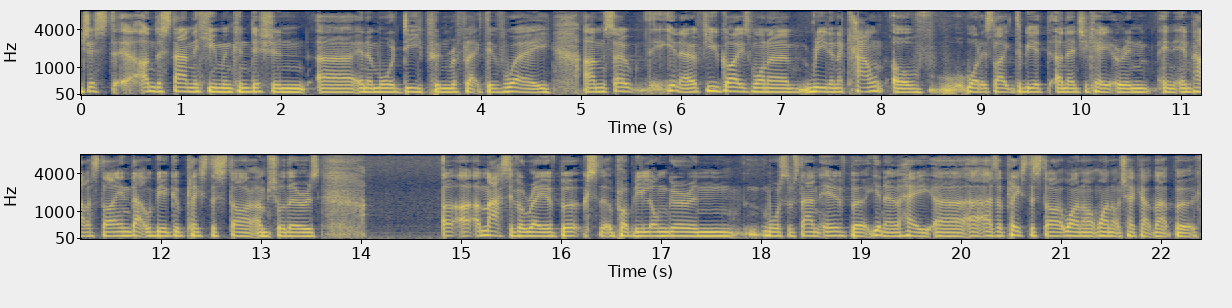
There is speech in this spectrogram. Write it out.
just understand the human condition uh, in a more deep and reflective way. Um, so, you know, if you guys want to read an account of what it's like to be a, an educator in, in, in Palestine, that would be a good place to start. I'm sure there is a, a, massive array of books that are probably longer and more substantive. But you know, hey, uh, as a place to start, why not? Why not check out that book?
